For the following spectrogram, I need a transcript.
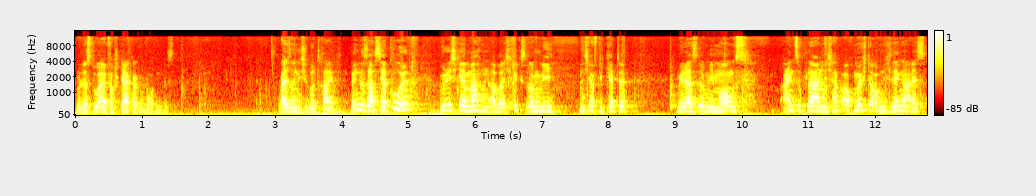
Nur dass du einfach stärker geworden bist. Also nicht übertreiben. Wenn du sagst, ja cool, würde ich gerne machen, aber ich krieg's irgendwie nicht auf die Kette, mir das irgendwie morgens einzuplanen. Ich habe auch, möchte auch nicht länger als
